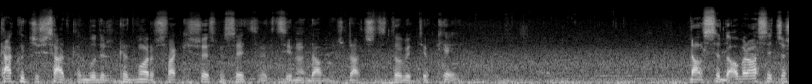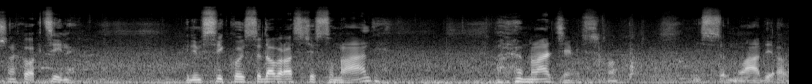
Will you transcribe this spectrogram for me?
Kako ćeš sad kad, budeš, kad moraš svaki šest mjeseci vakcinu dobiješ? Da li će ti to biti okej? Okay? Da li se dobro osjećaš nakon vakcine? Vidim, svi koji se dobro osjećaju su mladi. Mlađi smo. Nisu sad mladi, ali...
